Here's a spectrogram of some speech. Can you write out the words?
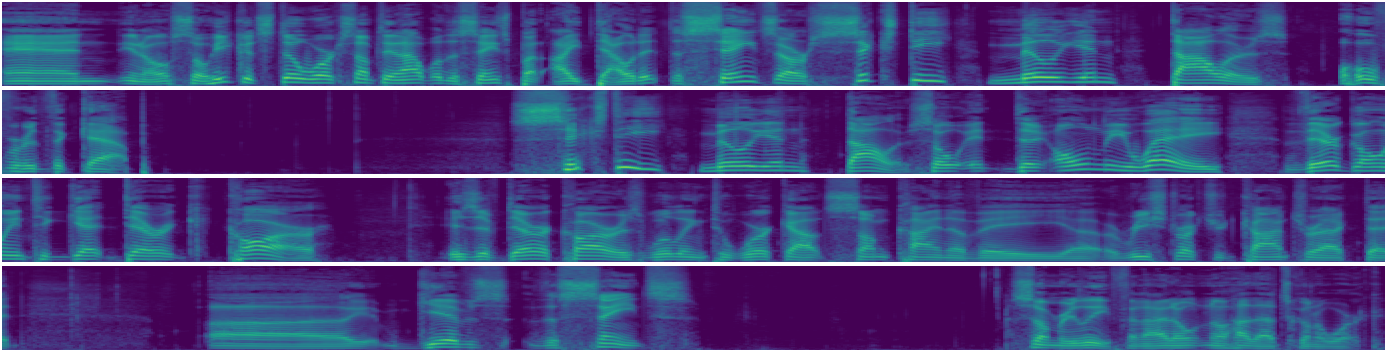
And, you know, so he could still work something out with the Saints, but I doubt it. The Saints are $60 million over the cap. $60 million. So it, the only way they're going to get Derek Carr is if Derek Carr is willing to work out some kind of a, uh, restructured contract that uh, gives the Saints some relief. And I don't know how that's going to work.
